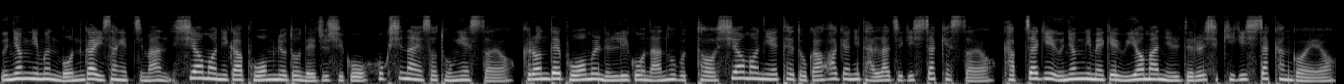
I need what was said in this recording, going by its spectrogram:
은영님은 뭔가 이상했지만 시어머니가 보험료도 내주시고 혹시나 해서 동의했어요. 그런데 보험을 늘리고 난 후부터 시어머니의 태도가 확연히 달라지기 시작했어요. 갑자기 은영님에게 위험한 일들을 시키기 시작한 거예요.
